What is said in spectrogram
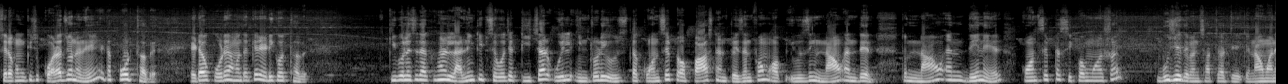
সেরকম কিছু করার জন্য নেই, এটা পড়তে হবে। এটাও পড়ে আমাদেরকে রেডি করতে হবে। কি বলেছে দেখো, এখানে লার্নিং টিপসে বলছে teacher will introduce the concept of past and present form of using now and then তো নাও অ্যান্ড দেনের কনসেপ্টটা শিক্ষক মহাশয় বুঝিয়ে দেবেন ছাত্রছাত্রীকে নাও মানে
